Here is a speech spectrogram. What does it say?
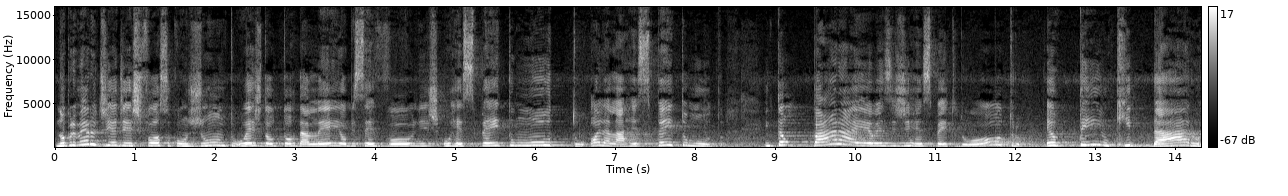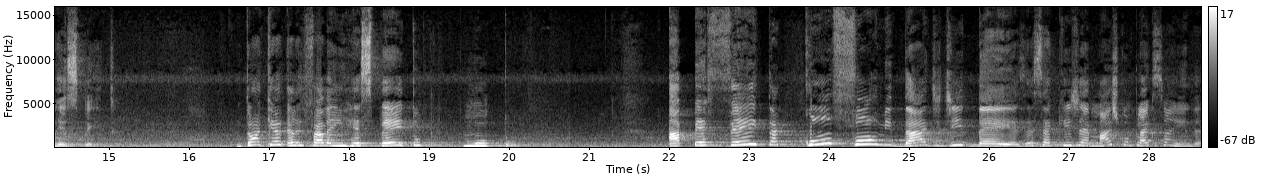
No primeiro dia de esforço conjunto, o ex-doutor da lei observou-lhes o respeito mútuo. Olha lá, respeito mútuo. Então, para eu exigir respeito do outro, eu tenho que dar o respeito. Então aqui ele fala em respeito mútuo. A perfeita conformidade de ideias. Esse aqui já é mais complexo ainda.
